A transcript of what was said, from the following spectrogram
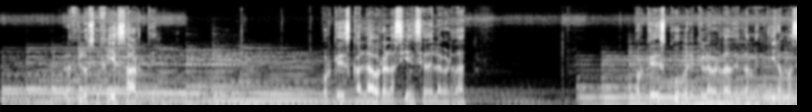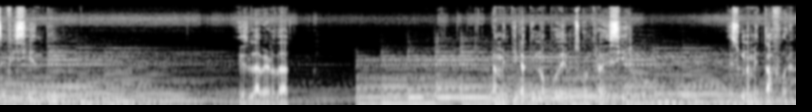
La filosofía es arte, porque descalabra la ciencia de la verdad, porque descubre que la verdad es la mentira más eficiente, es la verdad, la mentira que no podemos contradecir, es una metáfora,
